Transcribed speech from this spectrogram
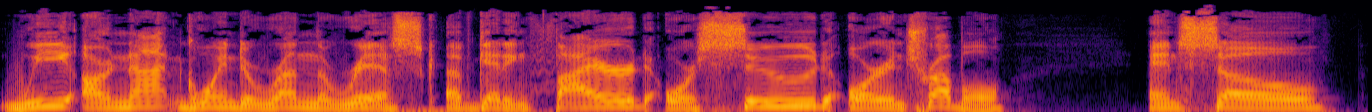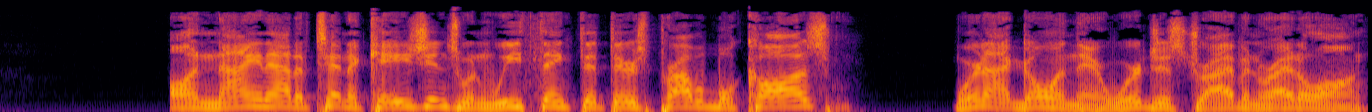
we are not going to run the risk of getting fired or sued or in trouble. And so, on nine out of 10 occasions when we think that there's probable cause, we're not going there. We're just driving right along.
